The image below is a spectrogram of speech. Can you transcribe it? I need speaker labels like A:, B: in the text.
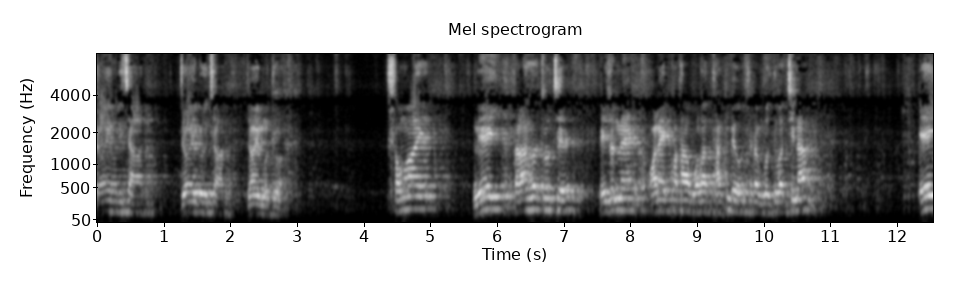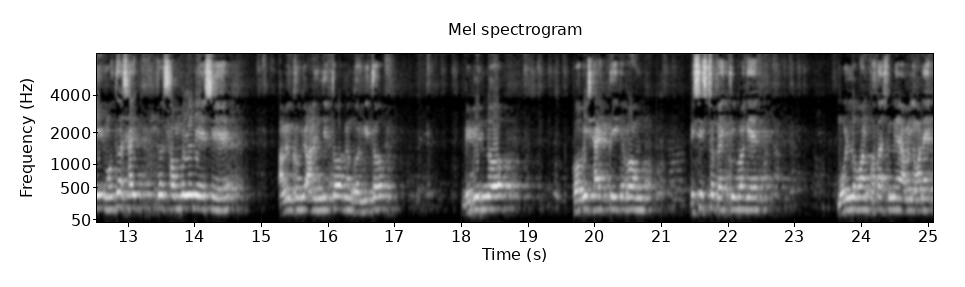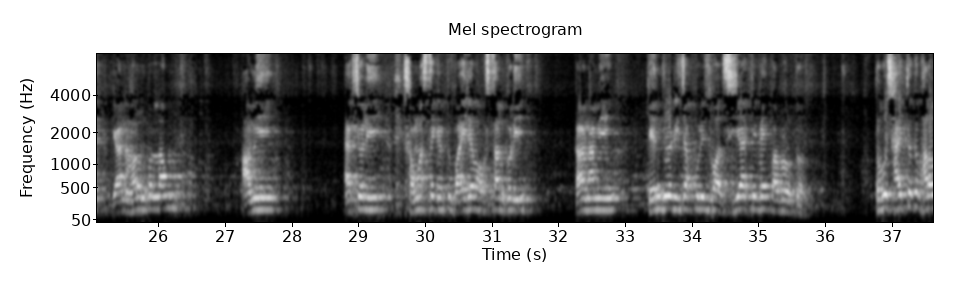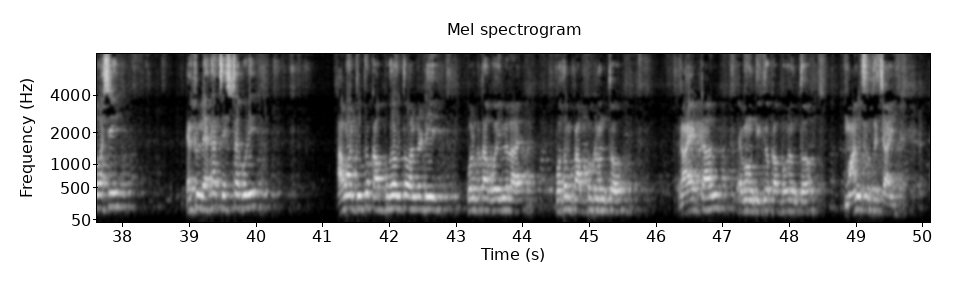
A: জয় হরিচাঁদ জয় গুরুচাঁদ জয় মতুয়া। সময় নেই, তাড়াহুড়ো চলছে, এই জন্যে অনেক কথা বলার থাকলেও সেটা বলতে পারছি না। এই মধুয়া সাহিত্য সম্মেলনে এসে আমি খুবই আনন্দিত এবং গর্বিত। বিভিন্ন কবি, সাহিত্যিক এবং বিশিষ্ট ব্যক্তিবর্গের মূল্যবান কথা শুনে আমি অনেক জ্ঞান আহরণ করলাম। আমি অ্যাকচুয়ালি সমাজ থেকে একটু বাইরে অবস্থান করি। কারণ আমি কেন্দ্রীয় রিজার্ভ পুলিশ বল সিআরপিএফে কর্মরত। তবু সাহিত্যকে ভালোবাসি, একটু লেখার চেষ্টা করি। আমার দুটো কাব্যগ্রন্থ অলরেডি কলকাতা বইমেলায়। প্রথম কাব্যগ্রন্থ, গায়ের টান এবং দ্বিতীয় কাব্যগ্রন্থ, মানুষ হতে চাই,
